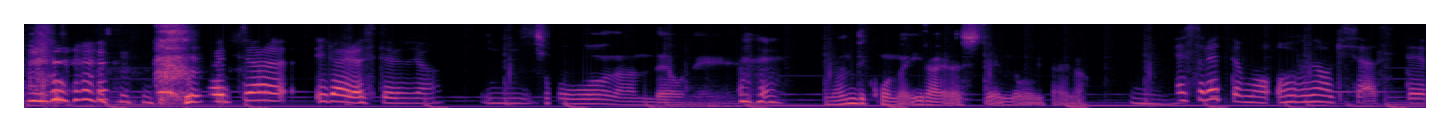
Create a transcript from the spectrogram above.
めっちゃイライラしてるじゃん。うんそうなんだよね。なんでこんなイライラしてんのみたいな。うんえ、それってもうオブノーキシャスって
